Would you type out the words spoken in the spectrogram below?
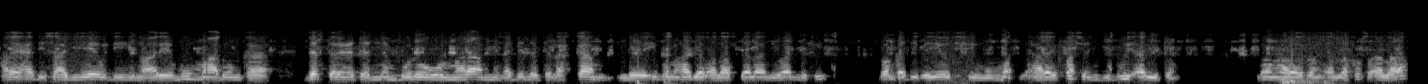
haray hadisaji heewɗi hino ari e mum ma ɗum ka deftere weten nden bulowol maram min adillatel ahkam nde ibnu hajar al asqalani wallifi ɗon kadi ɓe yewti fi mum moƴƴe haray façon ji buy ari toon ɗon haray ɗon allah fof ala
